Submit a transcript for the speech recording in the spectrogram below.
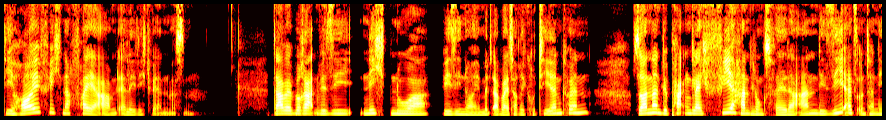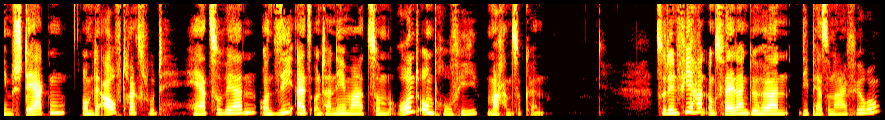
die häufig nach Feierabend erledigt werden müssen. Dabei beraten wir Sie nicht nur, wie Sie neue Mitarbeiter rekrutieren können, sondern wir packen gleich vier Handlungsfelder an, die Sie als Unternehmen stärken um der Auftragsflut Herr zu werden und sie als Unternehmer zum Rundum-Profi machen zu können. Zu den vier Handlungsfeldern gehören die Personalführung,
